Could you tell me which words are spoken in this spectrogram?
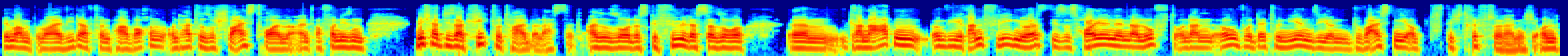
immer mal wieder für ein paar Wochen und hatte so Schweißträume einfach von diesen, mich hat dieser Krieg total belastet. Also so das Gefühl, dass da so ähm, Granaten irgendwie ranfliegen, du hörst dieses Heulen in der Luft und dann irgendwo detonieren sie und du weißt nie, ob es dich trifft oder nicht. Und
